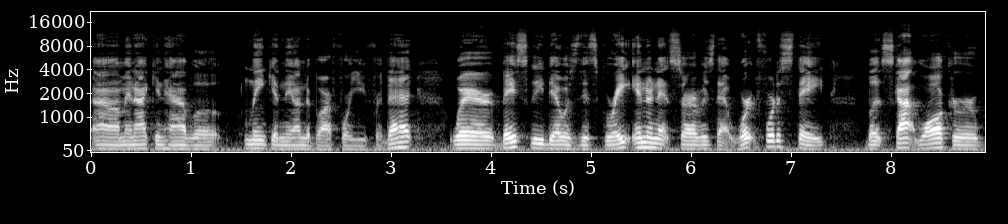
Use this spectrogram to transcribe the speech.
um, and I can have a link in the underbar for you for that, where basically there was this great internet service that worked for the state, but Scott Walker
